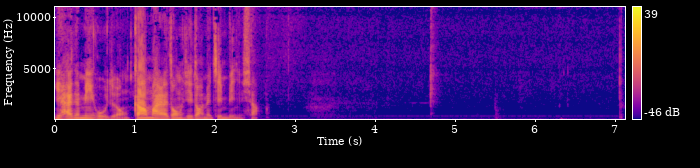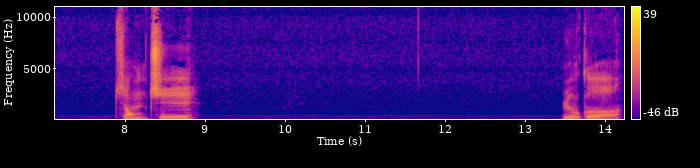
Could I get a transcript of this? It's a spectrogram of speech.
也还在迷糊中，刚买的东西都还没进冰箱。总之，如果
